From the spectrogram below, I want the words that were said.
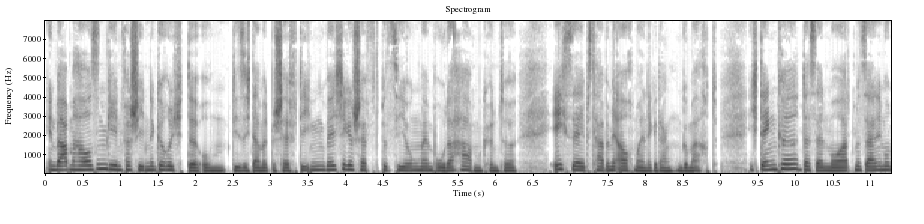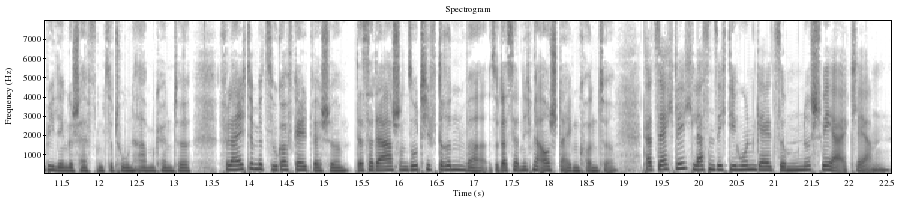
In Babenhausen gehen verschiedene Gerüchte um, die sich damit beschäftigen, welche Geschäftsbeziehungen mein Bruder haben könnte. Ich selbst habe mir auch meine Gedanken gemacht. Ich denke, dass sein Mord mit seinen Immobiliengeschäften zu tun haben könnte. Vielleicht in Bezug auf Geldwäsche, dass er da schon so tief drin war, sodass er nicht mehr aussteigen konnte. Tatsächlich lassen sich die hohen Geldsummen nur schwer erklären.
